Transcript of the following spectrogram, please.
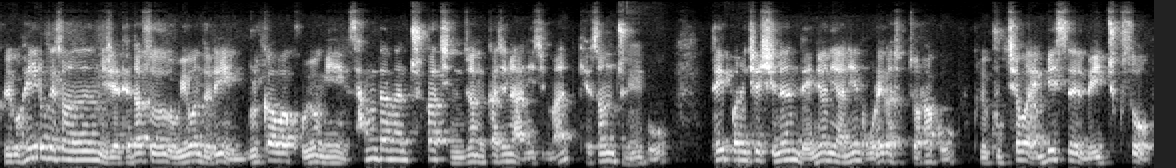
그리고 회의록에서는 이제 대다수 의원들이 물가와 고용이 상당한 추가 진전까지는 아니지만 개선 중이고 네. 테이퍼링 실시는 내년이 아닌 올해가 적절하고 그리고 국채와 MBS 매입 축소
